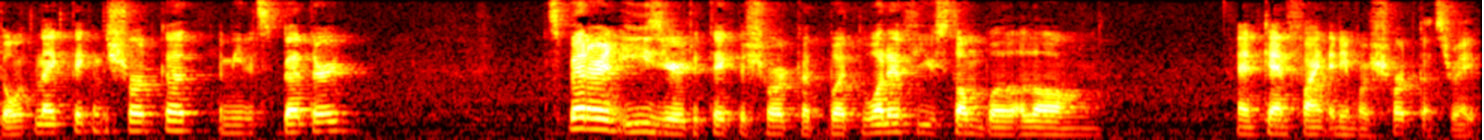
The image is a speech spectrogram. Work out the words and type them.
don't like taking the shortcut. I mean, it's better. It's better and easier to take the shortcut. But what if you stumble along and can't find any more shortcuts, right?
